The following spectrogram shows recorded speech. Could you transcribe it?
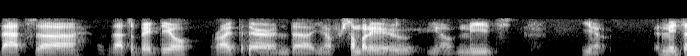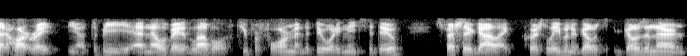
that's uh, that's a big deal right there, and uh, you know for somebody who you know needs you know needs that heart rate you know to be at an elevated level to perform and to do what he needs to do, especially a guy like Chris Leben who goes goes in there and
